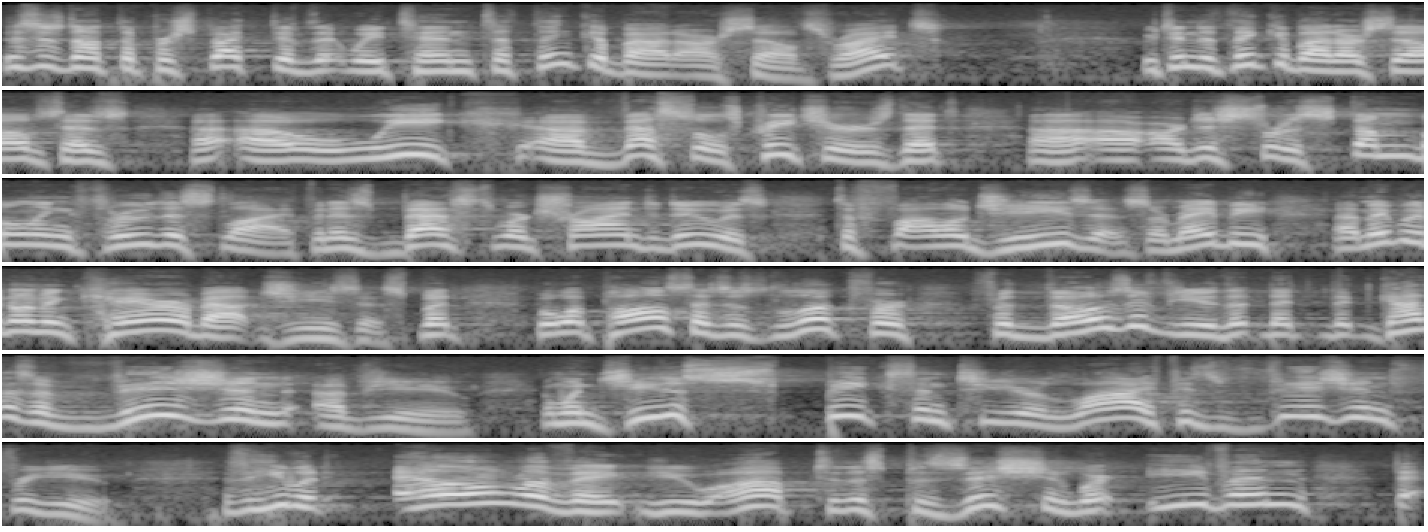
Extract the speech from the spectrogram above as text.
This is not the perspective that we tend to think about ourselves, right? We tend to think about ourselves as uh, uh, weak uh, vessels, creatures that uh, are just sort of stumbling through this life. And as best we're trying to do is to follow Jesus. Or maybe, uh, maybe we don't even care about Jesus. But, but what Paul says is look, for, for those of you that, that, that God has a vision of you, and when Jesus speaks into your life, his vision for you is that he would elevate you up to this position where even the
